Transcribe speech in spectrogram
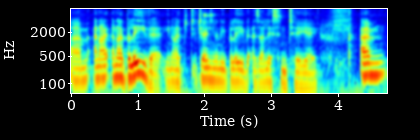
Um, and I and I believe it. You know, I genuinely believe it as I listen to you. Um,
